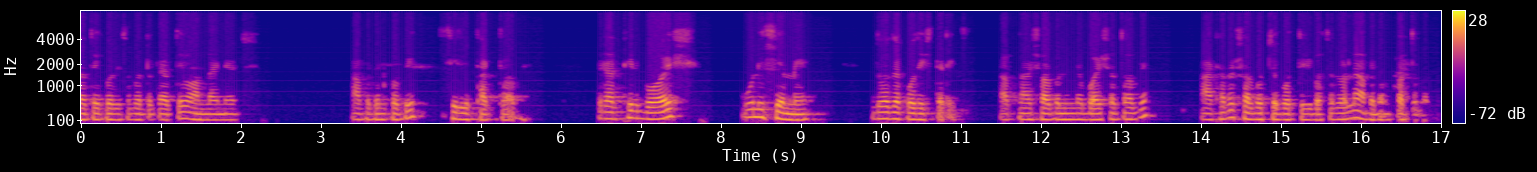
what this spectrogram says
জাতীয় পরিচয়পত্র প্রাপ্তি অনলাইনের আবেদন কপি স্লিপ থাকতে হবে। প্রার্থীর বয়স উনিশে মে দু হাজার পঁচিশ তারিখ। আপনার সর্বনিম্ন বয়স হতে হবে? আঠারো, সর্বোচ্চ বত্রিশ বছর হলে আবেদন করতে পারবেন।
